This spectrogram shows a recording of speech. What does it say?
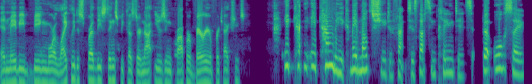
and maybe being more likely to spread these things because they're not using proper barrier protections? It can, it can be it can be a multitude of factors that's included. But also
